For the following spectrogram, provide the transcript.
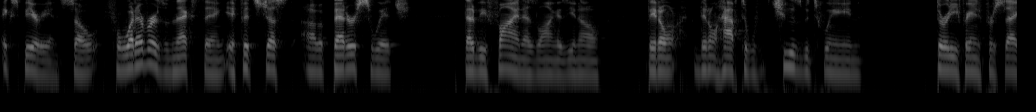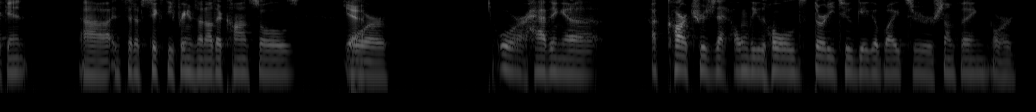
experience. So for whatever is the next thing, if it's just a better Switch, that'd be fine as long as you know they don't they don't have to choose between 30 frames per second uh, instead of 60 frames on other consoles, Yeah. or or having a a cartridge that only holds 32 gigabytes or something or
